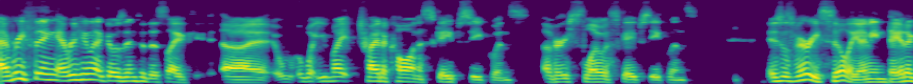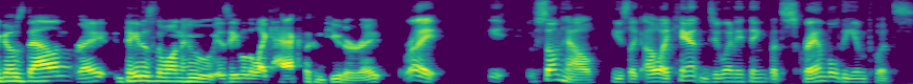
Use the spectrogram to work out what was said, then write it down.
Everything, everything that goes into this, like, uh, what you might try to call an escape sequence, a very slow escape sequence, is just very silly. I mean, Data goes down, right? Data's the one who is able to like hack the computer, right? Right. He- Somehow he's like, "Oh, I can't do anything but scramble the inputs.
